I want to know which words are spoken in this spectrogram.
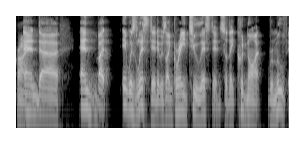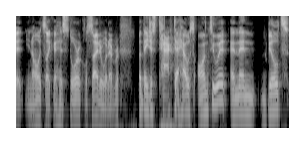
Right. And uh, and but it was listed. It was like grade two listed, so they could not remove it. You know, it's like a historical site or whatever. But they just tacked a house onto it and then built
